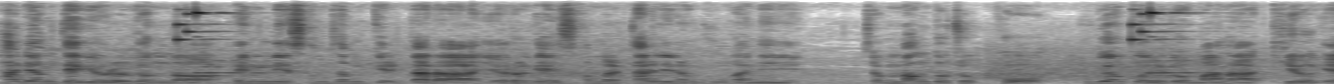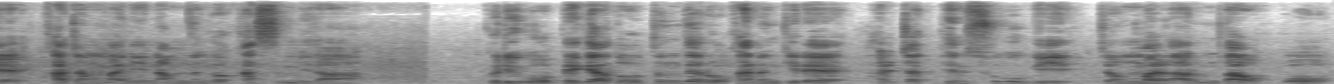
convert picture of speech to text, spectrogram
하령대교를 건너 백리 삼섬길 따라 여러 개의 섬을 달리는 구간이 전망도 좋고 구경거리도 많아 기억에 가장 많이 남는 것 같습니다. 그리고 백야도 등대로 가는 길에 활짝 핀 수국이 정말 아름다웠고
